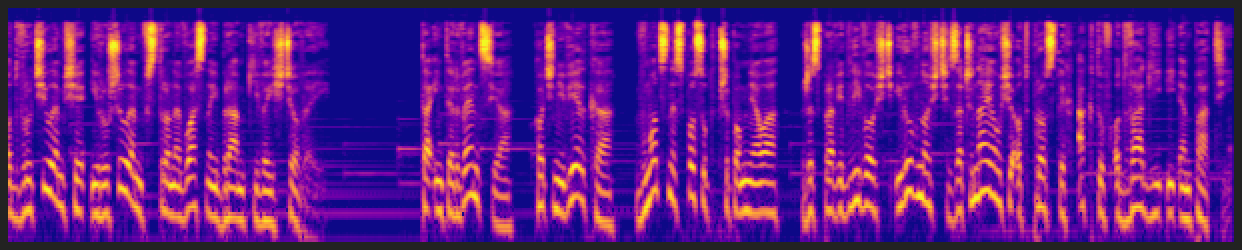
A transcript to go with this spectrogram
odwróciłem się i ruszyłem w stronę własnej bramki wejściowej. Ta interwencja, choć niewielka, w mocny sposób przypomniała, że sprawiedliwość i równość zaczynają się od prostych aktów odwagi i empatii.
